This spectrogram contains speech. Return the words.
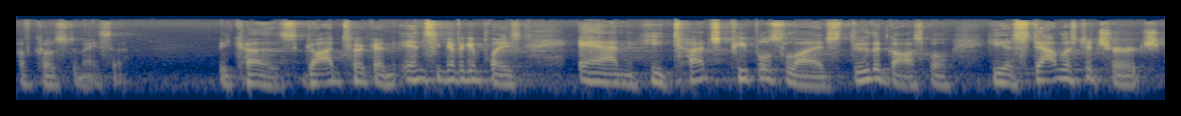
of Costa Mesa because God took an insignificant place and he touched people's lives through the gospel. He established a church,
